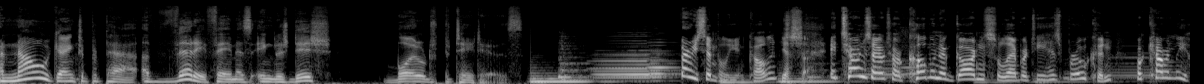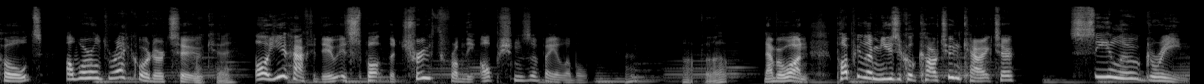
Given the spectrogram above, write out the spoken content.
And now we're going to prepare a very famous English dish boiled potatoes. Very simple, Ian Collins. Yes, sir. It turns out our commoner garden celebrity has broken or currently holds a world record or two. Okay. All you have to do is spot the truth from the options available. Up for that. Number one, popular musical cartoon character CeeLo Green.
